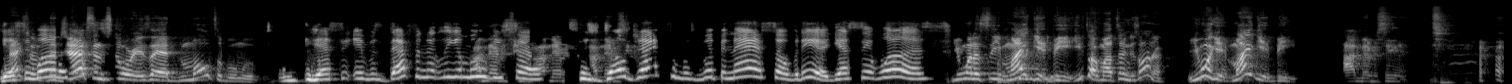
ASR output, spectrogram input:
Yes, Jackson, it was. The Jackson story has had multiple movies. Yes, it, was definitely a movie, never seen it. sir. I've never seen- Because Joe seen. Jackson was whipping ass over there. Yes, it was. You want to see Mike get beat? You talking about Tim Dishonor? You want to get Mike get beat? I've never seen it.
